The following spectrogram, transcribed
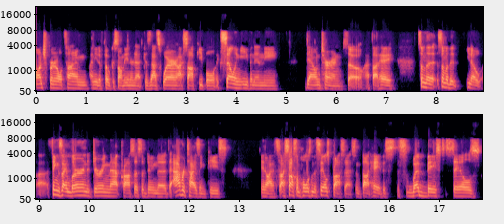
entrepreneurial time, I need to focus on the internet because that's where I saw people excelling even in the downturn. So I thought, hey, some of the some of the you know uh, things I learned during that process of doing the the advertising piece, you know, I, I saw some holes in the sales process and thought, hey, this this web based sales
